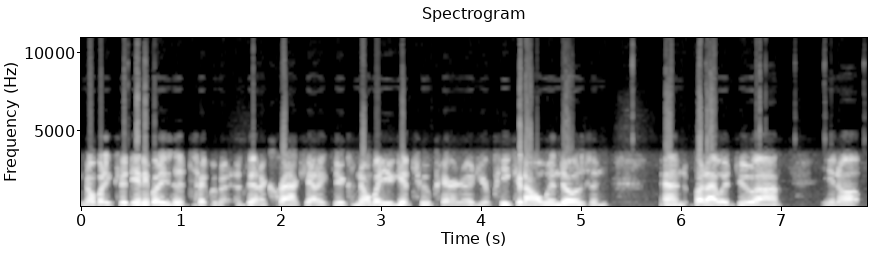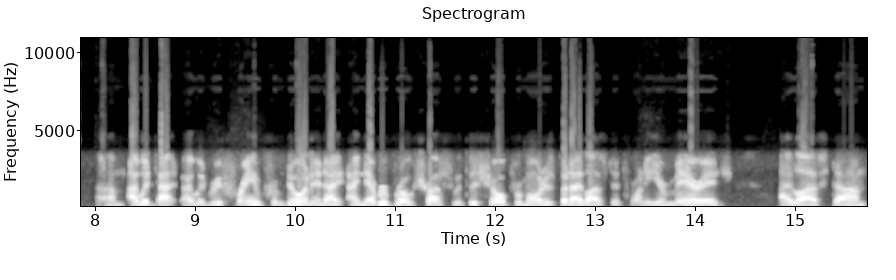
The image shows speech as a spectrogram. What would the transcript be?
nobody could. Anybody that's been a crack addict, could nobody. You get too paranoid. You're peeking out windows, and and. But I would do. Uh, you know, um, I would not, I would refrain from doing it. I, I never broke trust with the show promoters, but I lost a 20 year marriage. I lost. Um,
